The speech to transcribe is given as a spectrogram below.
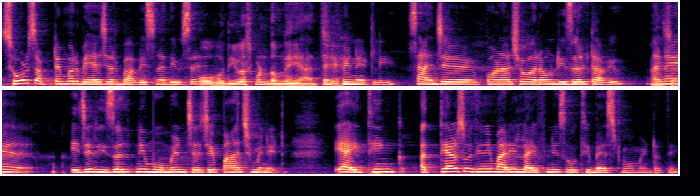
સોળ સપ્ટેમ્બર બે હજાર બાવીસના દિવસે. ઓહો દિવસ પણ તમને યાદ છે. ડેફિનેટલી સાંજે પોણા છ અરાઉન્ડ રિઝલ્ટ આવ્યું. અને એ જે રિઝલ્ટની મોમેન્ટ છે જે પાંચ મિનિટ એ આઈ થિંક અત્યાર સુધીની મારી લાઈફની સૌથી બેસ્ટ મોમેન્ટ હતી.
